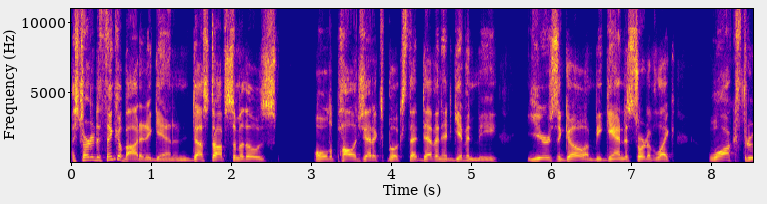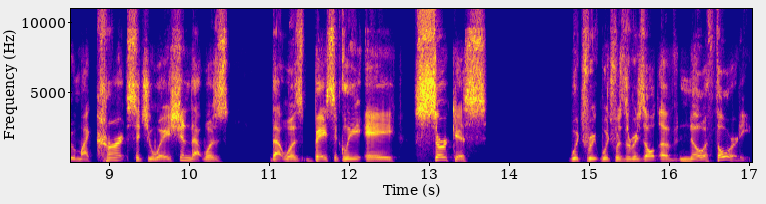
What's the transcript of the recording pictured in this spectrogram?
I started to think about it again and dust off some of those old apologetics books that Devin had given me years ago and began to sort of like walk through my current situation that was that was basically a circus which re- which was the result of no authority.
